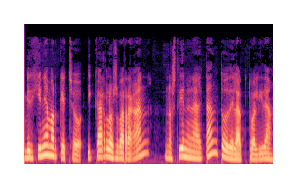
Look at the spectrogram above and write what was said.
Virginia Morquecho y Carlos Barragán nos tienen al tanto de la actualidad.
